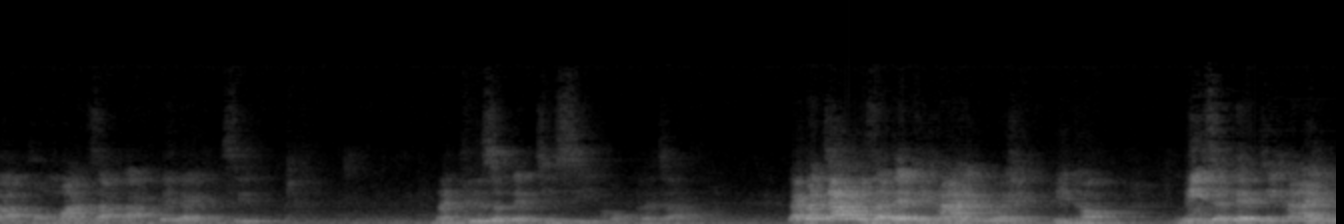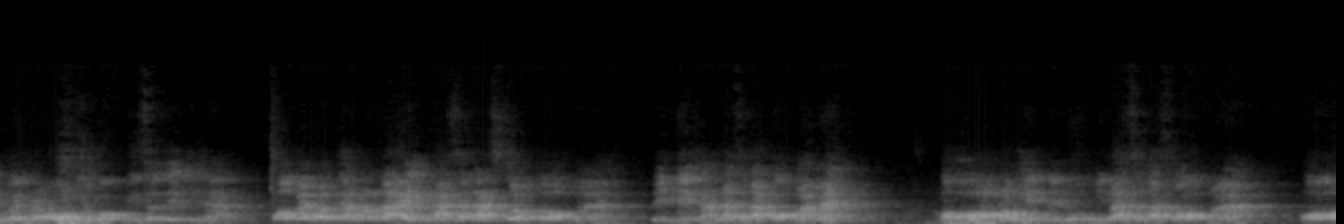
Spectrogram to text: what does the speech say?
บาปของมารซาตานใดๆทั้งสิ้นนั่นคือ step ที่สี่ของพระเจ้า แต่พระเจ้ามี step ที่ห้าด้วยพี่น้องมี step ที่ห้าด้วยพระองค์จะบอกมี step ที่ห้าพอไปบอกเจ้าทั้งหลายลาซารัสจงออกมา เป็นไงคะลาซารัสออกมาไหมอ๋อเราเห็นในรูปนี้ลาซารัสออกมา ออก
